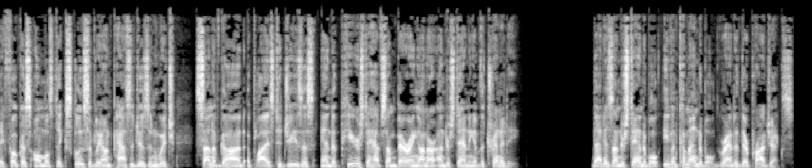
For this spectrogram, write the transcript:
They focus almost exclusively on passages in which Son of God applies to Jesus and appears to have some bearing on our understanding of the Trinity. That is understandable, even commendable, granted their projects.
